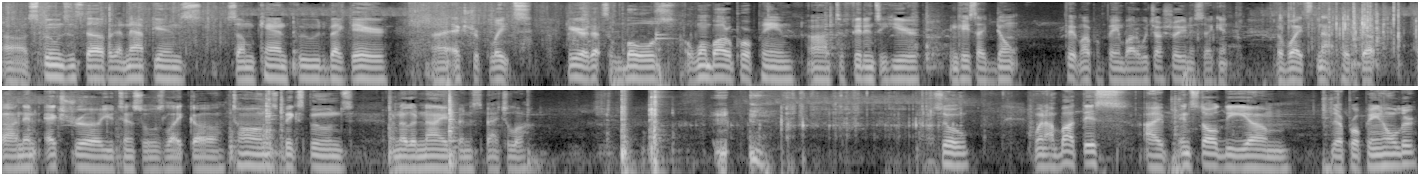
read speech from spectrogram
uh, spoons and stuff I got napkins some canned food back there uh, extra plates. Here I got some bowls a one bottle propane uh, to fit into here in case I don't fit my propane bottle which I'll show you in a second of why it's not hooked up uh, and then extra utensils like uh, tongs, big spoons, another knife, and a spatula. so when I bought this, I installed the um, the propane holder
